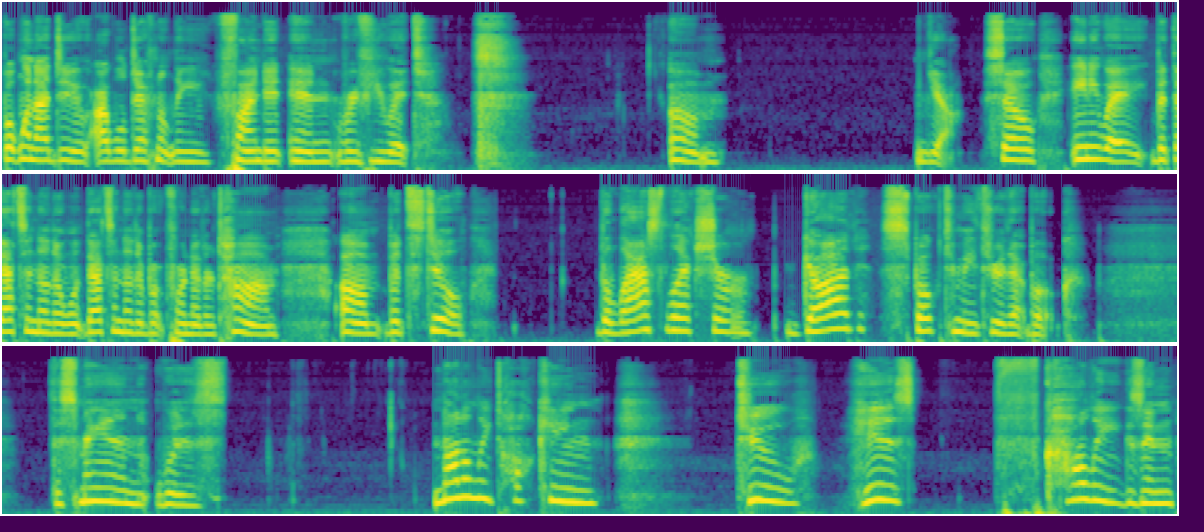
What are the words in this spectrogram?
but when I do, I will definitely find it and review it. Um, yeah. So anyway, but that's another one. That's another book for another time. Um, but still, the last lecture, God spoke to me through that book this man was not only talking to his f- colleagues and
